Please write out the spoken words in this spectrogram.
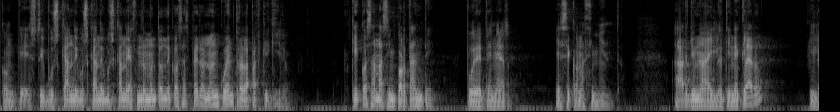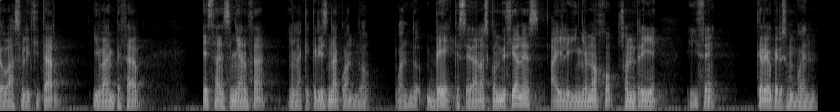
con que estoy buscando y buscando y buscando y haciendo un montón de cosas, pero no encuentro la paz que quiero. ¿Qué cosa más importante puede tener ese conocimiento? Arjuna ahí lo tiene claro y lo va a solicitar y va a empezar esa enseñanza en la que Krishna cuando, cuando ve que se dan las condiciones, ahí le guiña un ojo, sonríe y dice, creo que eres un buen,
